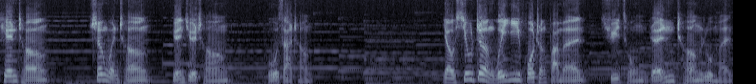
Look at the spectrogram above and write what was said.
天乘、声闻乘、缘觉乘、菩萨乘。要修正唯一佛成法门，需从人成入门。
